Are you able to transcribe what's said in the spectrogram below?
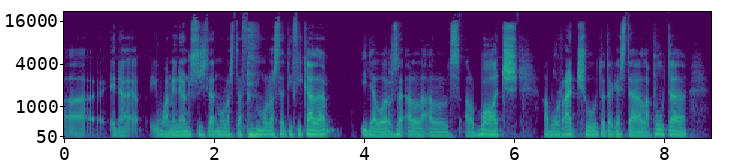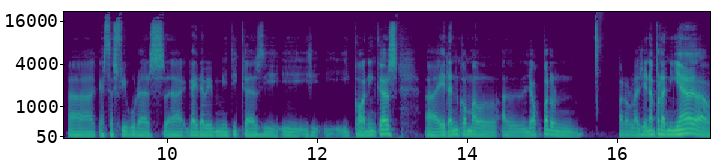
uh, era, igualment era una societat molt, molt estratificada, i llavors el, els, el boig, el borratxo, tota aquesta, la puta, eh, aquestes figures eh, gairebé mítiques i, i, i, i icòniques eh, eren com el, el lloc per on, per on la gent aprenia eh,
